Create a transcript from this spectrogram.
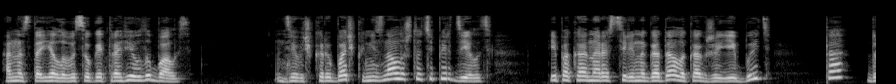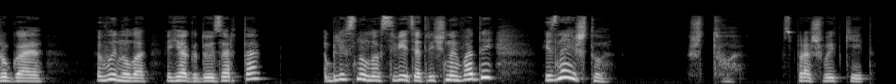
Она стояла в высокой траве и улыбалась. Девочка-рыбачка не знала, что теперь делать, и пока она растерянно гадала, как же ей быть, та, другая, вынула ягоду изо рта, блеснула в свете от речной воды, и знаешь что? «Что?» — спрашивает Кейт.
